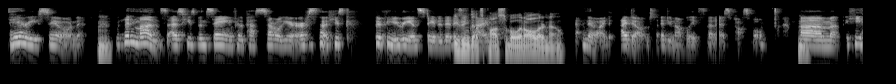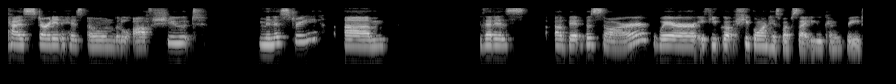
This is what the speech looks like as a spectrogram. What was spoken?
very soon. hmm. within months, as he's been saying for the past several years, that he's be reinstated at you think that's possible at all or no? No I, I don't. I do not believe that is possible. Hmm. um he has started his own little offshoot ministry um that is a bit bizarre where if you go if you go on his website you can read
